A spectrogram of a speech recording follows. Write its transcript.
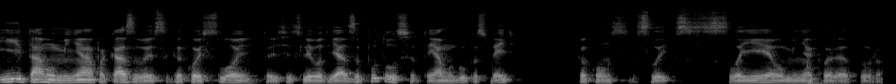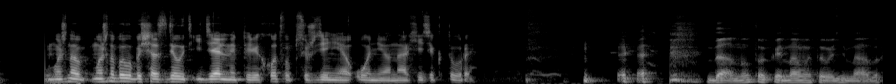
и там у меня показывается какой слой. То есть, если вот я запутался, то я могу посмотреть, в каком с- слой- слое у меня клавиатура. Можно, можно было бы сейчас сделать идеальный переход в обсуждение Onion архитектуры. Да, но только нам этого не надо.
